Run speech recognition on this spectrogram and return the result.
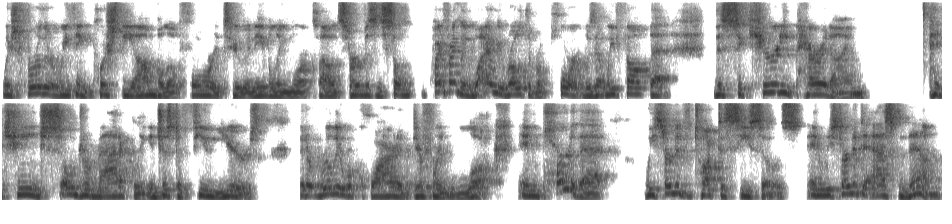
which further we think pushed the envelope forward to enabling more cloud services. So, quite frankly, why we wrote the report was that we felt that the security paradigm had changed so dramatically in just a few years that it really required a different look. And part of that we started to talk to CISOs and we started to ask them,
